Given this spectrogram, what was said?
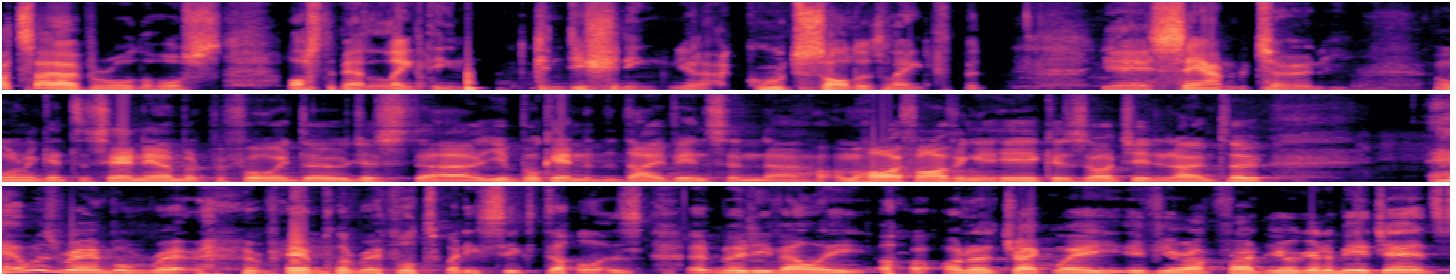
I'd say overall the horse lost about a length in conditioning. You know, a good solid length, but yeah, sound return. I want to get to Sandown, but before we do, just uh, your bookend of the day, Vince, and uh, I'm high fiving you here because I cheated home too. How was Ramble Re- Rambler Rebel twenty six dollars at Moonee Valley on a track where if you're up front, you're going to be a chance?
